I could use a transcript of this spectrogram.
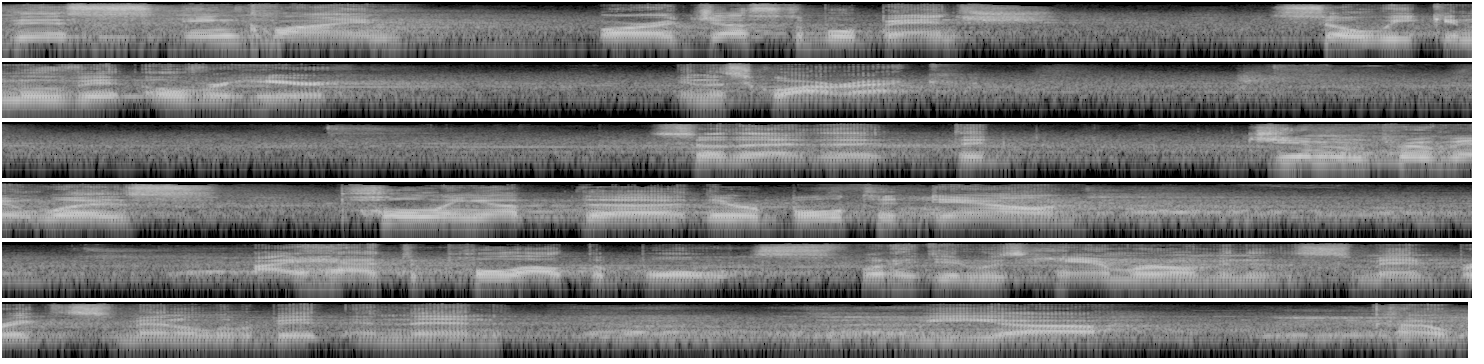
this incline or adjustable bench so we can move it over here in the squat rack. So the, the, the gym improvement was pulling up the, they were bolted down. I had to pull out the bolts. What I did was hammer them into the cement, break the cement a little bit, and then we uh, kind of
